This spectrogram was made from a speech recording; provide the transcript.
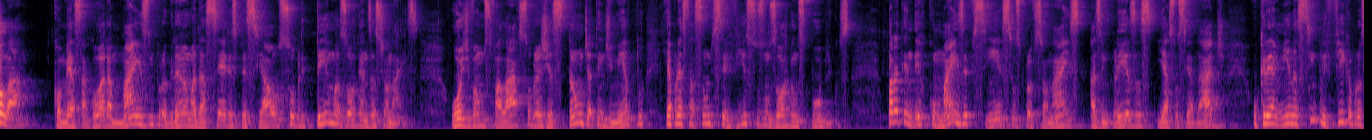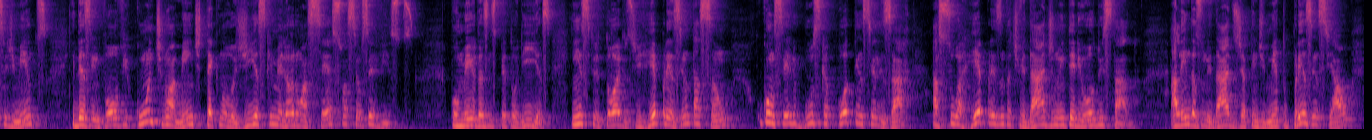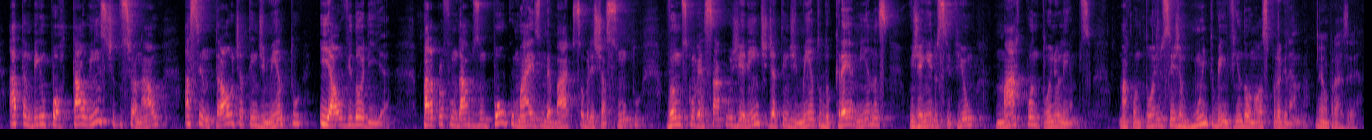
Olá, começa agora mais um programa da série especial sobre temas organizacionais. Hoje vamos falar sobre a gestão de atendimento e a prestação de serviços nos órgãos públicos. Para atender com mais eficiência os profissionais, as empresas e a sociedade, o CREA Minas simplifica procedimentos e desenvolve continuamente tecnologias que melhoram o acesso a seus serviços. Por meio das inspetorias e escritórios de representação, o Conselho busca potencializar a sua representatividade no interior do Estado. Além das unidades de atendimento presencial, há também o portal institucional, a Central de Atendimento e a Ouvidoria. Para aprofundarmos um pouco mais no debate sobre este assunto, vamos conversar com o gerente de atendimento do CREA Minas, o engenheiro civil Marco Antônio Lemos. Marco Antônio, seja muito bem-vindo ao nosso programa. É um prazer.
